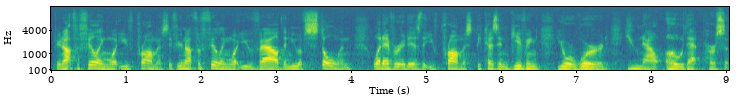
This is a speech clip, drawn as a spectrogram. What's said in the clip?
If you're not fulfilling what you've promised, if you're not fulfilling what you've vowed, then you have stolen whatever it is that you've promised because in giving your word, you now owe that person.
